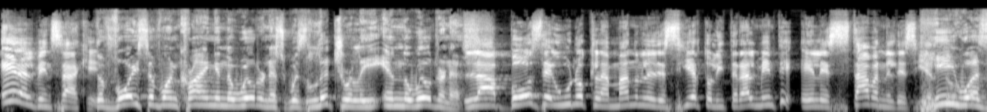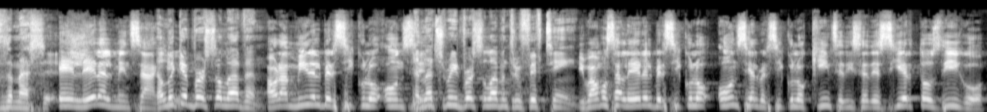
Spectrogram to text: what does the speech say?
era el mensaje. The voice of one crying in the wilderness was literally in the wilderness. La voz de uno clamando en el desierto, literalmente, él estaba en el He desierto. was the message. Él era el mensaje. Now look at verse 11. Ahora mira el versículo 11. And let's read verse 11 through 15. Y vamos a leer el versículo 11 al versículo 15. Dice, de cierto os digo,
